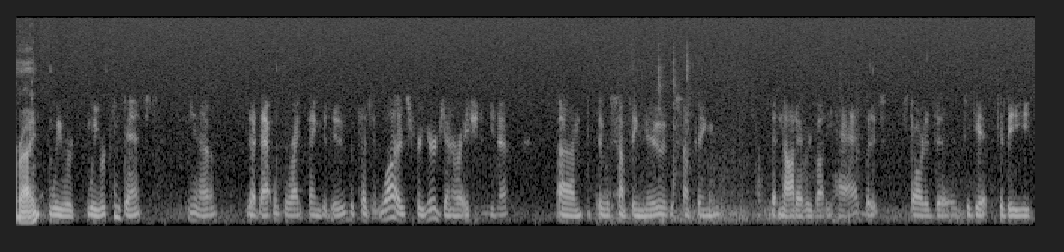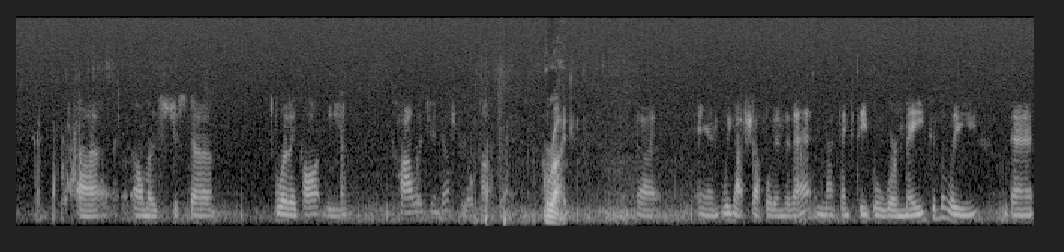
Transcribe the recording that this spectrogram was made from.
Right. We were we were convinced, you know, that that was the right thing to do because it was for your generation. You know, um, it was something new. It was something that not everybody had, but it started to, to get to be uh, almost just uh, what do they call it? The college industrial complex. Right. Uh, and we got shuffled into that, and I think people were made to believe that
